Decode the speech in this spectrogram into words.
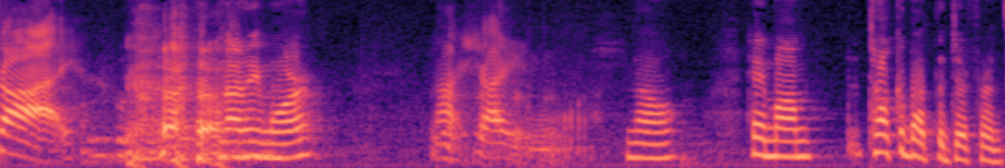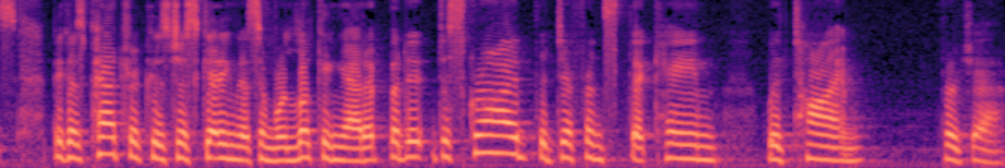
shy. Not anymore? Not shy anymore. No. Hey, Mom, talk about the difference because Patrick is just getting this and we're looking at it, but it, describe the difference that came with time for Jack.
